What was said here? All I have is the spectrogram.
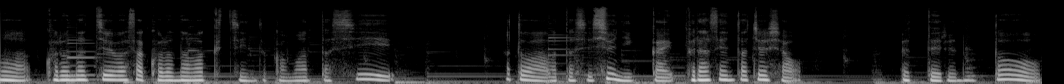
まあコロナ中はさコロナワクチンとかもあったしあとは私週に1回プラセンタ注射を打ってるのと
